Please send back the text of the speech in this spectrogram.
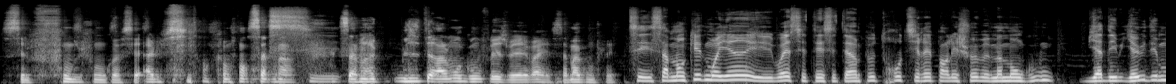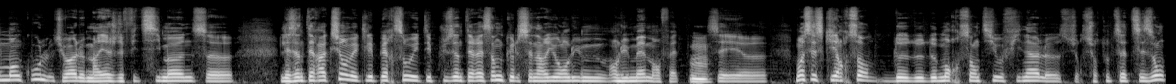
c'est le fond du fond, quoi. C'est hallucinant comment ça m'a, c'est- ça m'a littéralement gonflé. Je vais, ouais, ça m'a gonflé. c'est ça manquait de moyens et ouais c'était c'était un peu trop tiré par les cheveux même à mon goût il y a des il y a eu des moments cool tu vois le mariage de Fitzsimmons euh, les interactions avec les persos étaient plus intéressantes que le scénario en lui en lui-même en fait Mm. c'est euh, moi c'est ce qui en ressort de, de, de mon ressenti au final euh, sur sur toute cette saison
